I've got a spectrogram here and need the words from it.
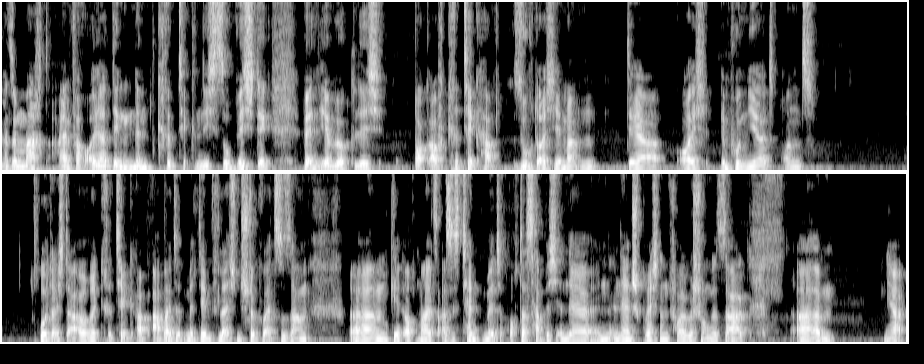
Also macht einfach euer Ding. Nimmt Kritik nicht so wichtig. Wenn ihr wirklich Bock auf Kritik habt, sucht euch jemanden, der euch imponiert und holt euch da eure Kritik ab, arbeitet mit dem vielleicht ein Stück weit zusammen, ähm, geht auch mal als Assistent mit. Auch das habe ich in der, in, in der entsprechenden Folge schon gesagt. Ähm, ja,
